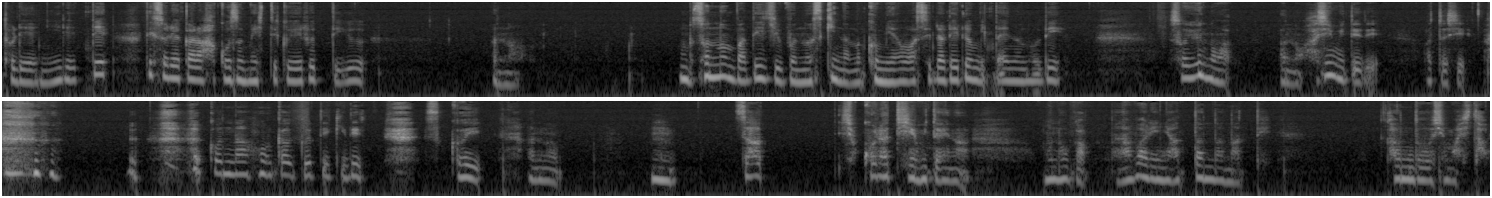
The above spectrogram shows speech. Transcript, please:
トレーに入れてでそれから箱詰めしてくれるっていうあのもうその場で自分の好きなの組み合わせられるみたいなのでそういうのはあの初めてで私。こんな本格的ですっごいあのうんザ・ショコラティエみたいなものが7割にあったんだなって感動しました。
